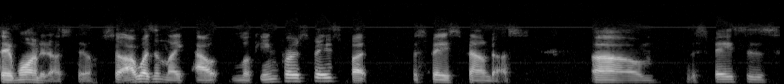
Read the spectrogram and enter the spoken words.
they wanted us to. So I wasn't like out looking for a space, but the space found us. Um, the space is,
